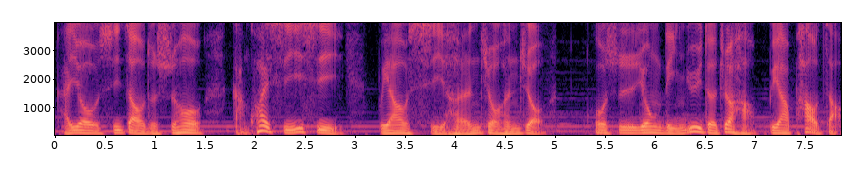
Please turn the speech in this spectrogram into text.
还有洗澡的时候，赶快洗一洗，不要洗很久很久，或是用淋浴的就好，不要泡澡。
